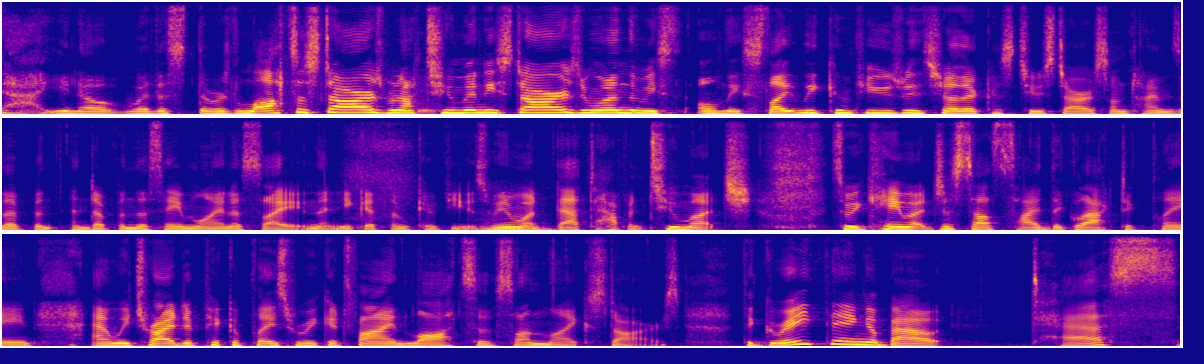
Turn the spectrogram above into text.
ah, you know, where this, there was lots of stars, but not too many stars. We wanted them to be only slightly confused with each other because two stars sometimes end up in the same line of sight, and then you get them confused. We didn't Mm. want that to happen too much. So we came out just outside the galactic plane, and we tried to pick a place where we could find lots of sun-like stars. The great thing about TESS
